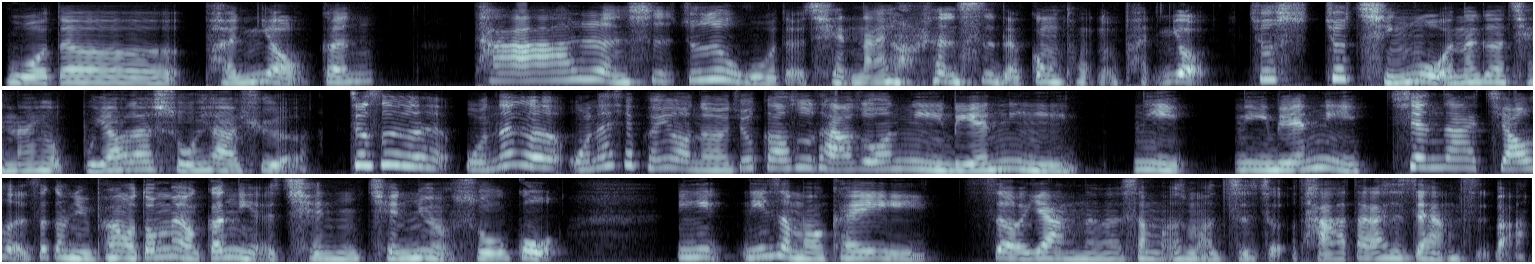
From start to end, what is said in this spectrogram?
我的朋友跟他认识，就是我的前男友认识的共同的朋友，就是就请我那个前男友不要再说下去了。就是我那个我那些朋友呢，就告诉他说：“你连你你你连你现在交的这个女朋友都没有跟你的前前女友说过，你你怎么可以这样呢？什么什么指责他？大概是这样子吧。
